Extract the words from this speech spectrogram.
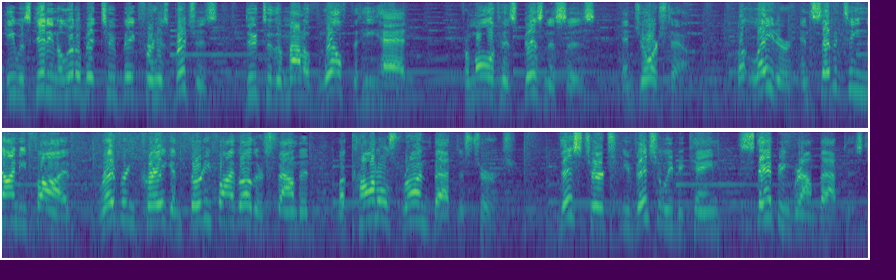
he was getting a little bit too big for his britches due to the amount of wealth that he had from all of his businesses in Georgetown. But later, in 1795, Reverend Craig and 35 others founded McConnell's Run Baptist Church. This church eventually became Stamping Ground Baptist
